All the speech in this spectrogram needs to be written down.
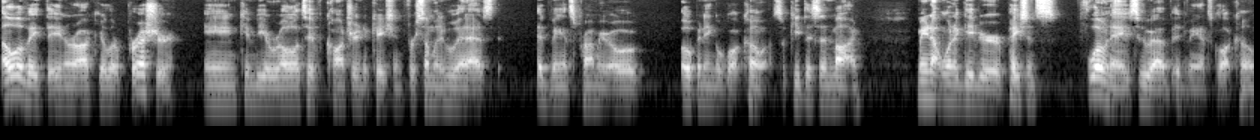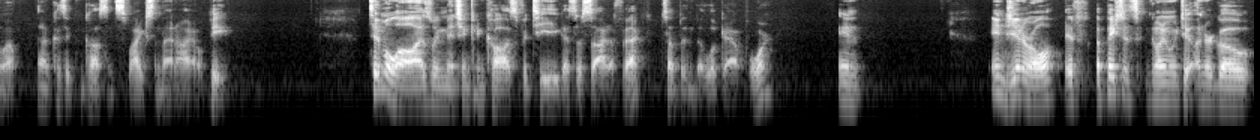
elevate the intraocular pressure and can be a relative contraindication for someone who has advanced primary open angle glaucoma. So keep this in mind. May not want to give your patients Flonase who have advanced glaucoma because uh, it can cause some spikes in that IOP. Timolol, as we mentioned, can cause fatigue as a side effect, something to look out for. And in general, if a patient's going to undergo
